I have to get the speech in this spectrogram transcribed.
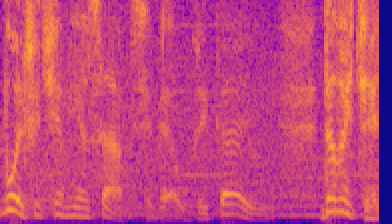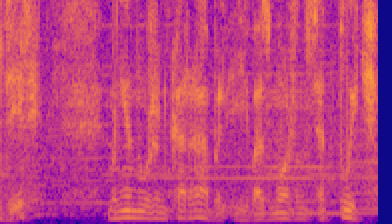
Больше, чем я сам себя упрекаю. Давайте о деле. Мне нужен корабль и возможность отплыть.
